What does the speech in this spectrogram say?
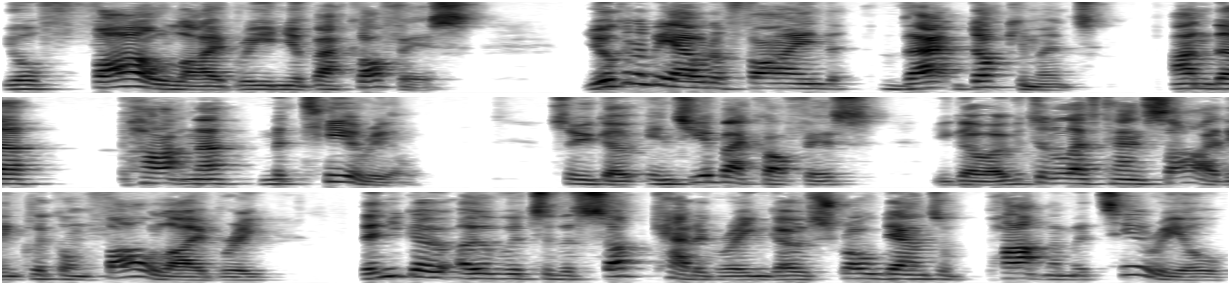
your file library in your back office, you're going to be able to find that document under partner material. So you go into your back office, you go over to the left-hand side and click on file library. Then you go over to the subcategory and go scroll down to partner material.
